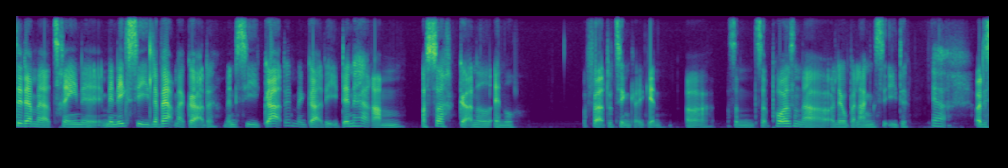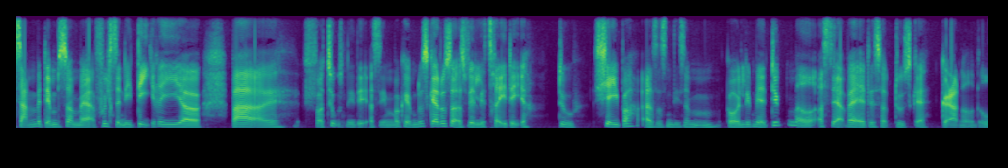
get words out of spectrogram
det der med at træne, men ikke sige, lad være med at gøre det, men sige, gør det, men gør det i denne her ramme, og så gør noget andet, før du tænker igen. Og sådan, så prøv sådan at, at lave balance i det. Ja. Og det samme med dem, som er fuldstændig idérige og bare øh, får tusind idéer og siger, okay, men nu skal du så også vælge tre idéer, du shaper, altså sådan ligesom går lidt mere dybt med og ser, hvad er det så, du skal gøre noget ved.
